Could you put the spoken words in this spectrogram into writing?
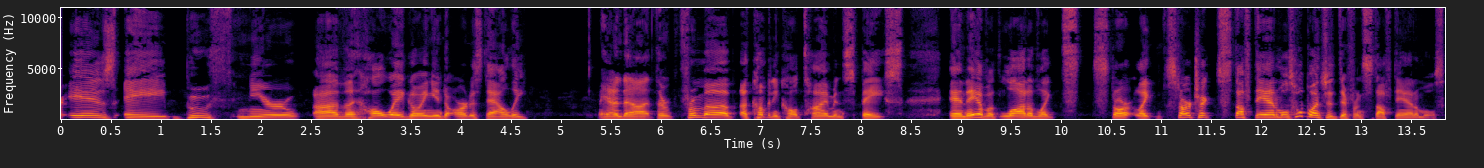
is a booth near uh, the hallway going into Artist Alley. And uh, they're from a, a company called Time and Space and they have a lot of like star like Star Trek stuffed animals, whole bunch of different stuffed animals.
